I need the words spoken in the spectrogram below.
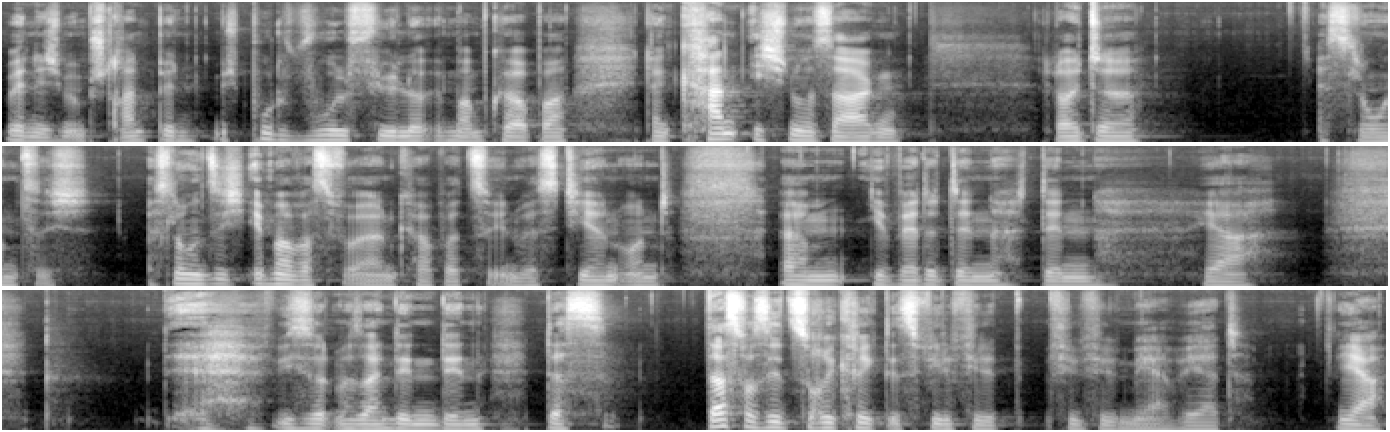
wenn ich im Strand bin, mich gut wohlfühle in meinem Körper, dann kann ich nur sagen, Leute, es lohnt sich. Es lohnt sich immer was für euren Körper zu investieren und ähm, ihr werdet den, den, ja, äh, wie sollte man sagen, den, den, das das, was ihr zurückkriegt, ist viel, viel, viel, viel mehr wert. Ja,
